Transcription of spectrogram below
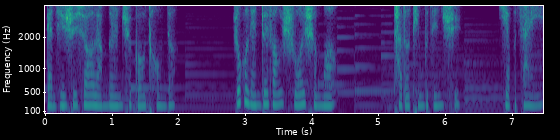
感情是需要两个人去沟通的，如果连对方说什么，他都听不进去，也不在意，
